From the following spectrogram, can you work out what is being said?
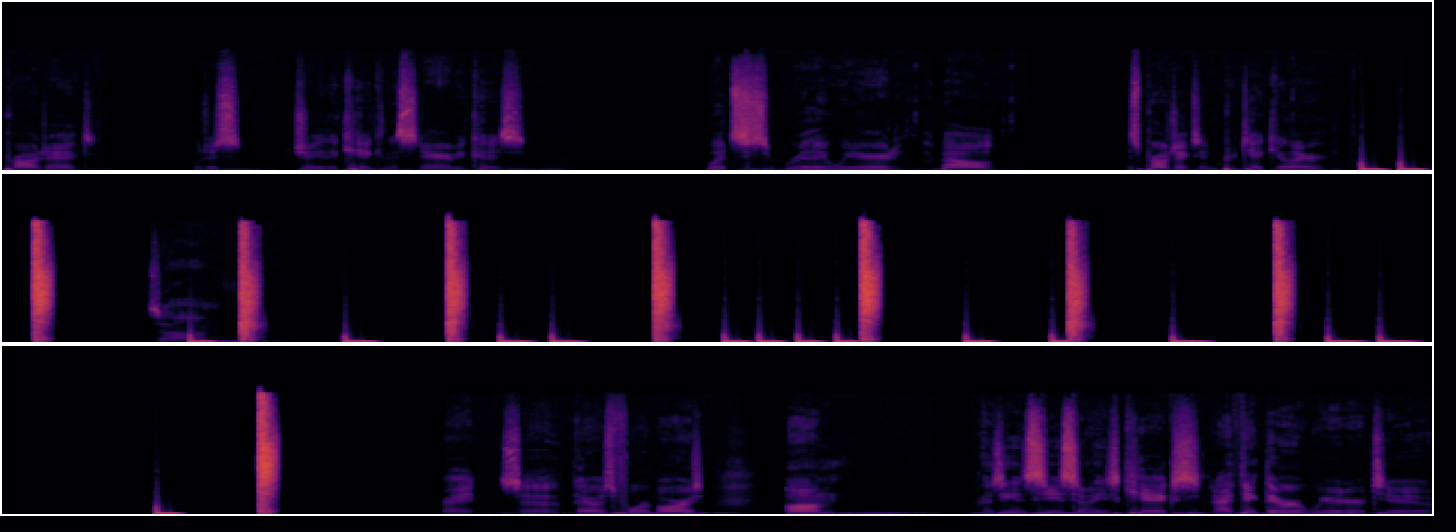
project. We'll just show you the kick and the snare because what's really weird about this project in particular is um so there was four bars. Um, as you can see, some of these kicks, and I think they were weirder too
